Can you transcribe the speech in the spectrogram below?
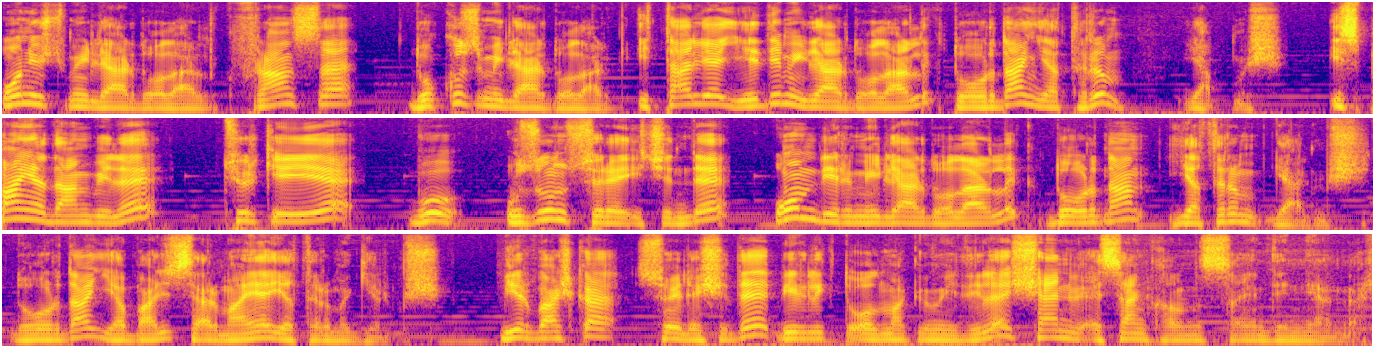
13 milyar dolarlık, Fransa 9 milyar dolarlık, İtalya 7 milyar dolarlık doğrudan yatırım yapmış. İspanya'dan bile Türkiye'ye bu uzun süre içinde 11 milyar dolarlık doğrudan yatırım gelmiş. Doğrudan yabancı sermaye yatırımı girmiş. Bir başka söyleşi de birlikte olmak ümidiyle şen ve esen kalınız sayın dinleyenler.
